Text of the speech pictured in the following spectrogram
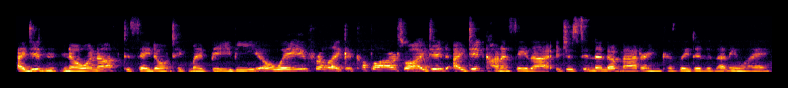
I didn't know enough to say don't take my baby away for like a couple hours. Well, I did I did kind of say that. It just didn't end up mattering because they did it anyway.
